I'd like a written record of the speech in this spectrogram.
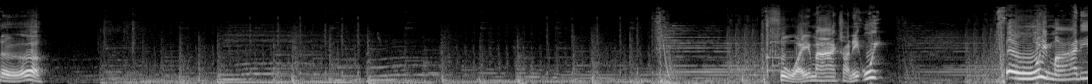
เออ สวยมาช็อตนี้อุ้ยโอ้ยมาดิ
